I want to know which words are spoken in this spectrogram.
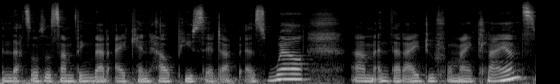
And that's also something that I can help you set up as well um, and that I do for my clients.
